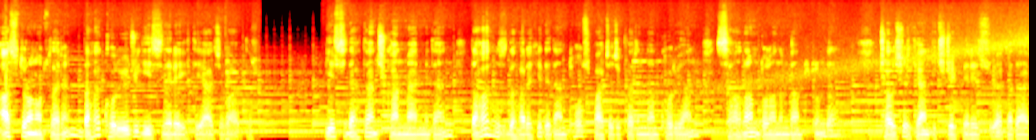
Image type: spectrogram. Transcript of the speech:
Astronotların daha koruyucu giysilere ihtiyacı vardır. Bir silahtan çıkan mermiden daha hızlı hareket eden toz parçacıklarından koruyan sağlam donanımdan tutun da çalışırken içecekleri suya kadar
